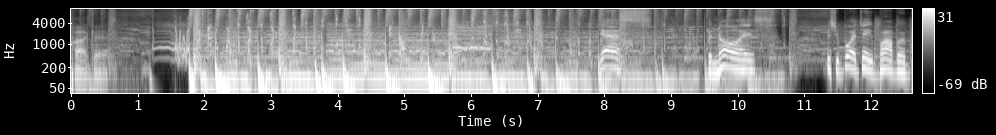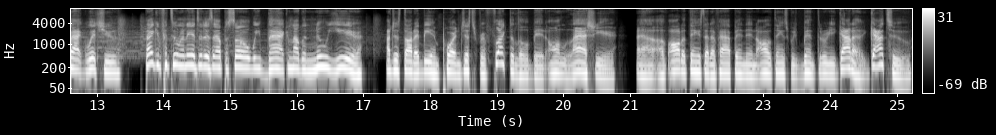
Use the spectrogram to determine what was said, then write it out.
Podcast. Yes. The noise. It's your boy Jay Barber back with you. Thank you for tuning in to this episode. We back another new year. I just thought it'd be important just to reflect a little bit on last year uh, of all the things that have happened and all the things we've been through. You gotta, got to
